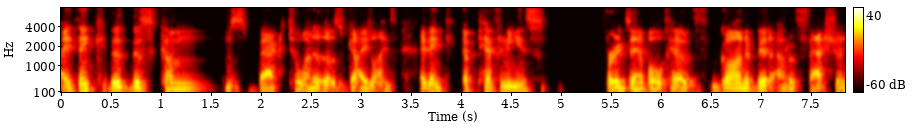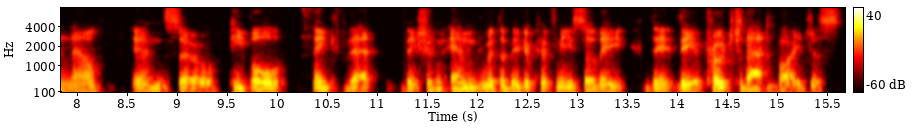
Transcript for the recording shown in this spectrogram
I think th- this comes back to one of those guidelines. I think epiphanies, for example, have gone a bit out of fashion now, and so people think that they shouldn't end with a big epiphany, so they they they approach that by just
